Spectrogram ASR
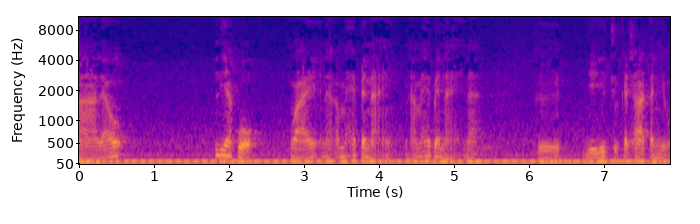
มาแล้วเรียกโบกไว้นะครับ ไม่ให้ไปไหนนะไม่ให้ไปไหนนะ คือยื้อยุดจุดกระชากกันอยู่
